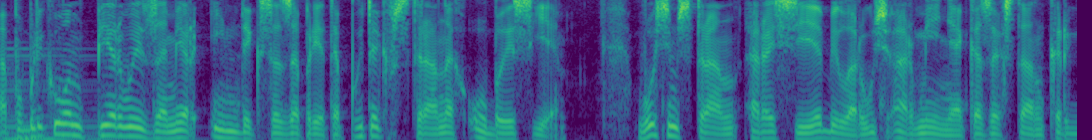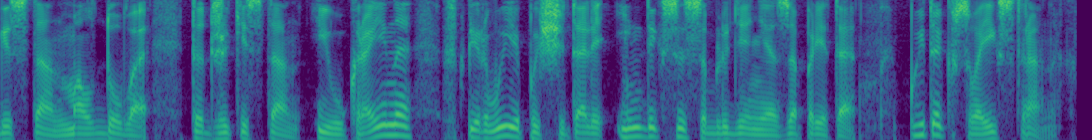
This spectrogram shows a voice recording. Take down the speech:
Опубликован первый замер индекса запрета пыток в странах ОБСЕ – Восемь стран – Россия, Беларусь, Армения, Казахстан, Кыргызстан, Молдова, Таджикистан и Украина – впервые посчитали индексы соблюдения запрета пыток в своих странах.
